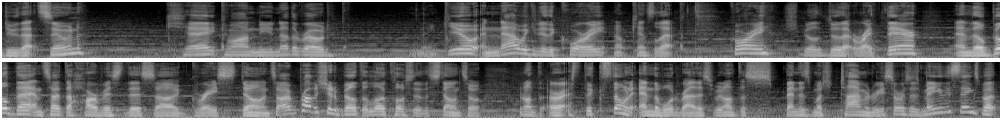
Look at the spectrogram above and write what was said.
do that soon. Okay, come on, need another road. Thank you. And now we can do the quarry. No, cancel that. Quarry. Should be able to do that right there. And they'll build that and start to harvest this uh, gray stone. So I probably should have built it a little closer to the stone so we don't, to, or the stone and the wood rather, so we don't have to spend as much time and resources making these things, but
